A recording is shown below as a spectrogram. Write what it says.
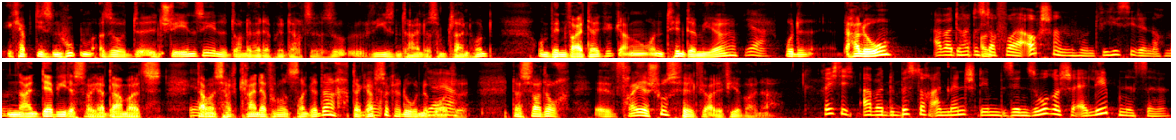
ich habe diesen Hupen also entstehen sehen, Donnerwetter habe gedacht, so, so ein Riesenteil aus einem kleinen Hund und bin weitergegangen und hinter mir ja. wurde, hallo? Aber du hattest also, doch vorher auch schon einen Hund. Wie hieß sie denn nochmal? Nein, Debbie, das war ja damals, ja. damals hat keiner von uns dran gedacht. Da gab es ja. doch keine Hundebeutel. Das war doch äh, freies Schussfeld für alle Vierbeiner. Richtig, aber du bist doch ein Mensch, dem sensorische Erlebnisse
